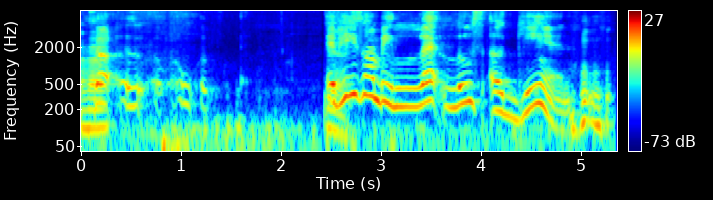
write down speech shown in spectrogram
so, if Yeah. he's gonna be let loose again,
